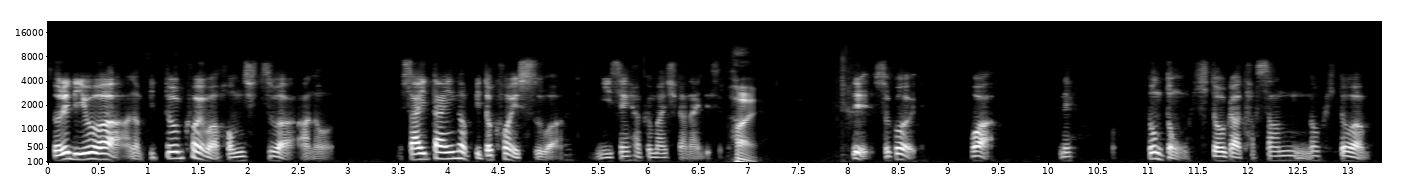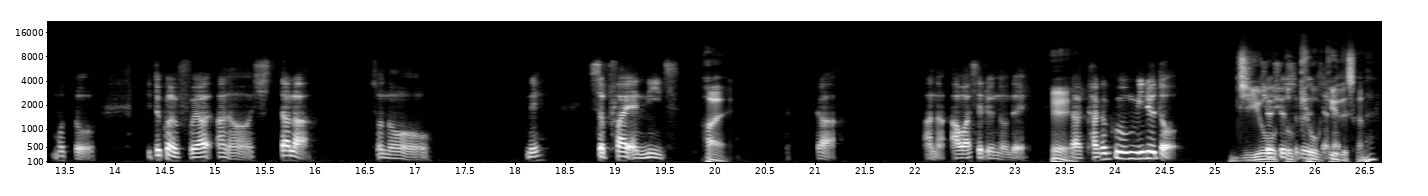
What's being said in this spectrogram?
それ理由は、あの、ビットコインは本質は、あの、最大のビットコイン数は2100万しかないんですよ。はい。で、そこは、ね、どんどん人が、たくさんの人はもっとビットコイン増や、あの、知ったら、その、ね、supply and needs はい。が、あの、合わせるので、ええ。だから価格を見ると、需要と供給ですかね？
